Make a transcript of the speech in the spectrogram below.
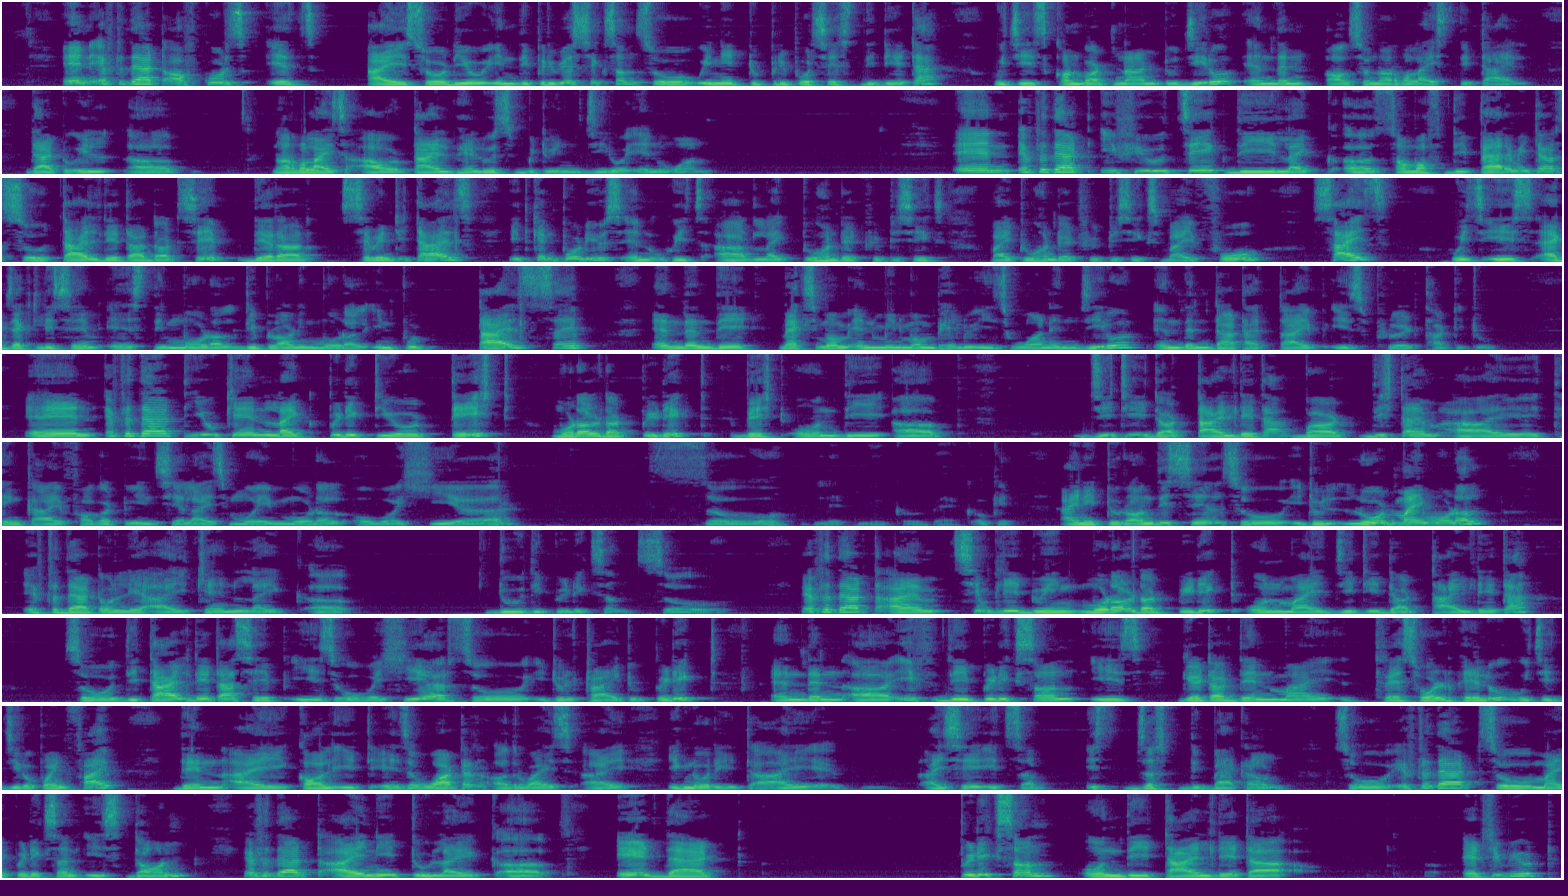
And after that of course it's i showed you in the previous section so we need to pre-process the data which is convert none to zero and then also normalize the tile. That will uh, normalize our tile values between 0 and 1 and after that if you check the like uh, some of the parameters so tile data dot shape there are 70 tiles it can produce and which are like 256 by 256 by 4 size which is exactly same as the model deep learning model input tiles shape. And then the maximum and minimum value is 1 and 0 and then data type is float 32 and after that you can like predict your test model dot predict based on the uh, gt dot tile data but this time i think i forgot to initialize my model over here. So let me go back. Okay. I need to run this cell so it will load my model. After that only i can like uh, do the prediction. So after that i am simply doing model.predict on my gt.tile data so the tile data shape is over here so it will try to predict and then uh, if the prediction is greater than my threshold value which is 0.5 then i call it as a water otherwise i ignore it i I say it's a it's just the background. So after that, so my prediction is done. After that, I need to like uh, add that prediction on the tile data attribute.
